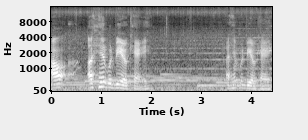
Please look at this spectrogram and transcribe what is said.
I'll. A hint would be okay. A hint would be okay.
